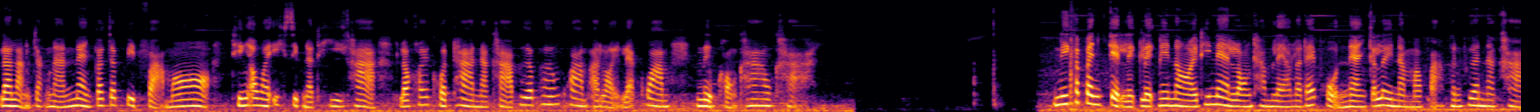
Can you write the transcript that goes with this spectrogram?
แล้วหลังจากนั้นแนนก็จะปิดฝาหม้อ ทิ้งเอาไว้อีก 10 นาทีค่ะ แล้วค่อยคดทานนะคะ เพื่อเพิ่มความอร่อยและความหนึบของข้าวค่ะ นี่ก็เป็นเกร็ดเล็กๆน้อยๆที่แนนลองทำแล้วแล้วได้ผลแนนก็เลยนำมาฝากเพื่อนๆนะคะ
